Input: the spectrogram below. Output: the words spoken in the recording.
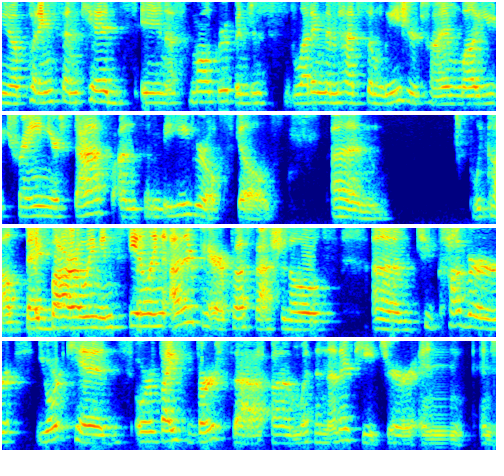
you know, putting some kids in a small group and just letting them have some leisure time while you train your staff on some behavioral skills. Um, we call beg, borrowing, and stealing other paraprofessionals um, to cover your kids or vice versa um, with another teacher and, and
